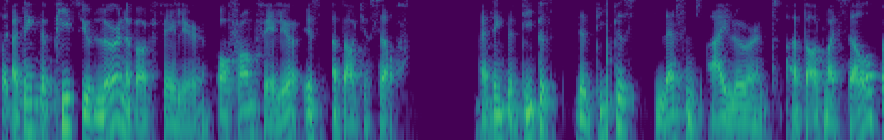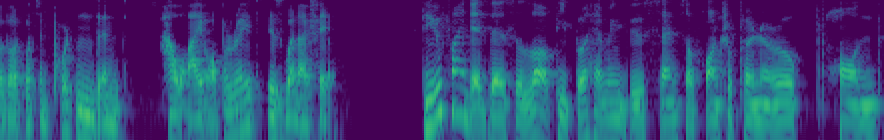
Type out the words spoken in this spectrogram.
But I think the piece you learn about failure or from failure is about yourself. I think the deepest the deepest lessons I learned about myself, about what's important and how I operate is when I failed. Do you find that there's a lot of people having this sense of entrepreneurial pond,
